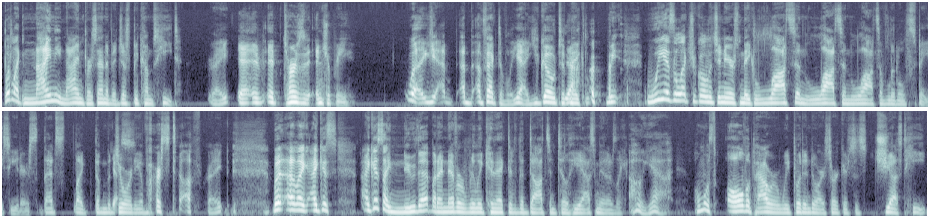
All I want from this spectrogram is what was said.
but like 99% of it just becomes heat right? Yeah, it, it turns into entropy. Well yeah effectively yeah. You go to Yeah. make we we as electrical engineers make lots and lots and lots of little space heaters. That's like the majority of our stuff right? But uh, like i guess i guess i knew that but i never really connected the dots until he asked me that. I was like oh yeah almost all the power we put into our circuits is just heat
